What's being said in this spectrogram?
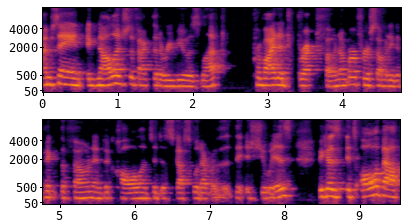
I'm saying acknowledge the fact that a review is left, provide a direct phone number for somebody to pick up the phone and to call and to discuss whatever the, the, issue is because it's all about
